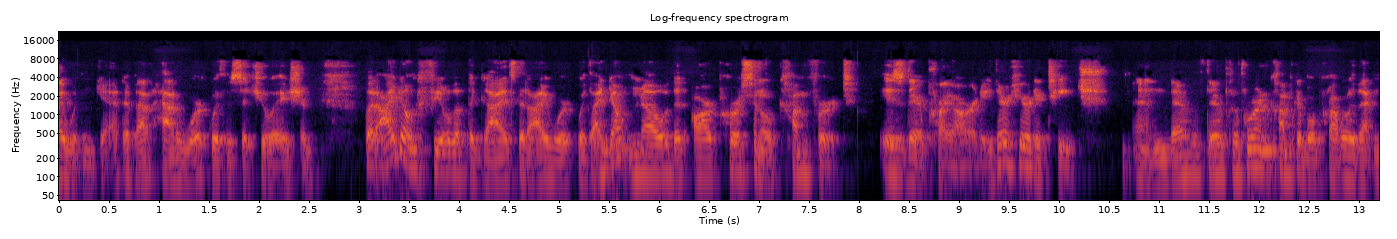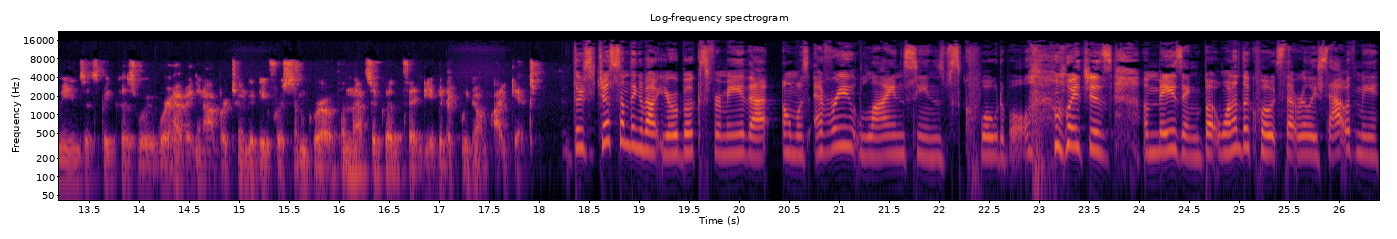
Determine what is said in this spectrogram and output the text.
I wouldn't get about how to work with a situation. But I don't feel that the guides that I work with, I don't know that our personal comfort is their priority. They're here to teach. And if, if we're uncomfortable, probably that means it's because we, we're having an opportunity for some growth. And that's a good thing, even if we don't like it there's just something about your books for me that almost every line seems quotable, which is amazing. But one of the quotes that really sat with me,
